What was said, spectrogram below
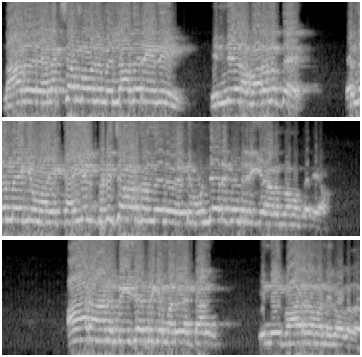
നാളെ ഒരു ഇലക്ഷൻ പോലും ഇല്ലാത്ത രീതിയിൽ ഇന്ത്യയുടെ ഭരണത്തെ എന്നേക്കുമായി കയ്യിൽ പിടിച്ചമർത്തുന്നതിന് വേണ്ടി മുന്നേറിക്കൊണ്ടിരിക്കുകയാണെന്ന് നമുക്കറിയാം. ആരാണ് ബി ജെ പിക്ക് മണികെട്ടാൻ ഇന്ന് ഈ ഭാരത മണ്ണിലുള്ളത്?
